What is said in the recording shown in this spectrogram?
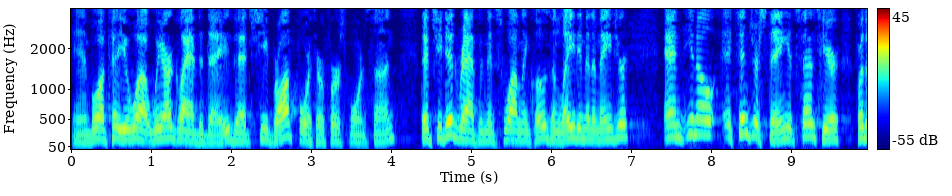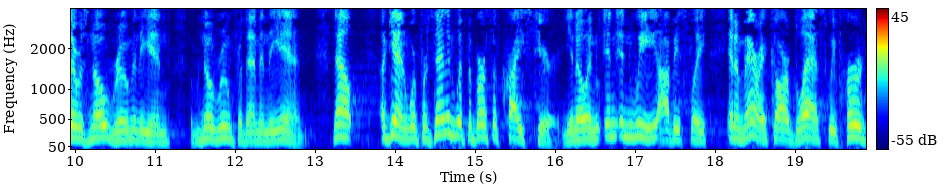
And boy, I'll tell you what, we are glad today that she brought forth her firstborn son, that she did wrap him in swaddling clothes and laid him in a manger. And you know, it's interesting. It says here, for there was no room in the inn, no room for them in the inn. Now, again, we're presented with the birth of Christ here. You know, and, and, and we, obviously, in America are blessed. We've heard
